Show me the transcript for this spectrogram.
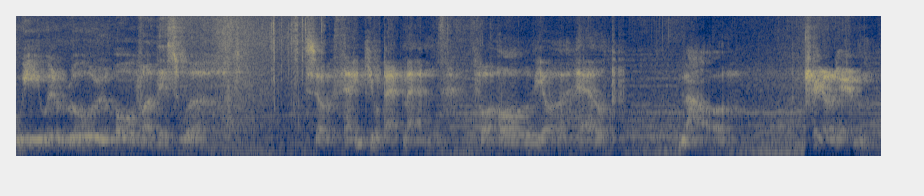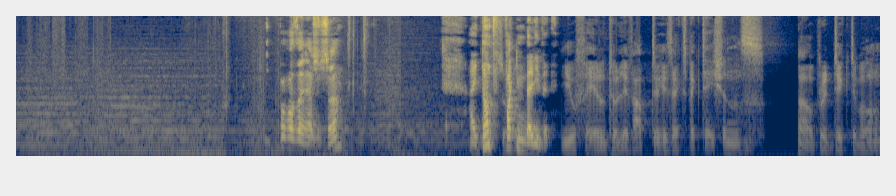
We will rule over this world. So thank you, Batman, for all your help. Now, kill him. Powodzenia życzę. I don't fucking believe it. You failed to live up to his expectations. How predictable.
